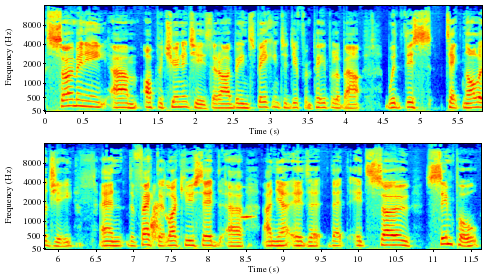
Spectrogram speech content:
so many um, opportunities that I've been speaking to different people about with this technology, and the fact that, like you said, uh, Anya, is that, that it's so simple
